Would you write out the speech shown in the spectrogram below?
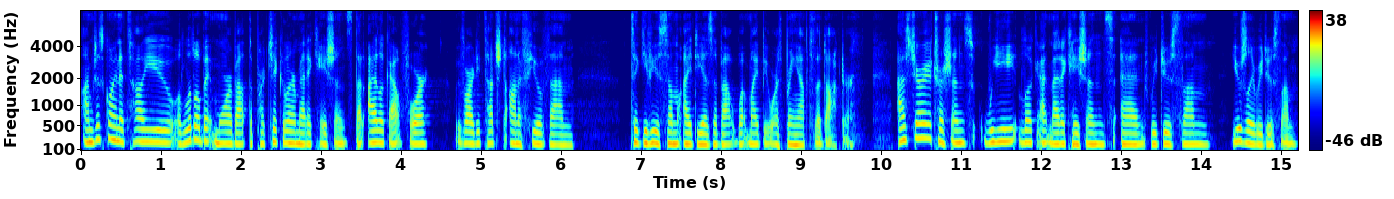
I'm just going to tell you a little bit more about the particular medications that I look out for. We've already touched on a few of them to give you some ideas about what might be worth bringing up to the doctor. As geriatricians, we look at medications and reduce them, usually reduce them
